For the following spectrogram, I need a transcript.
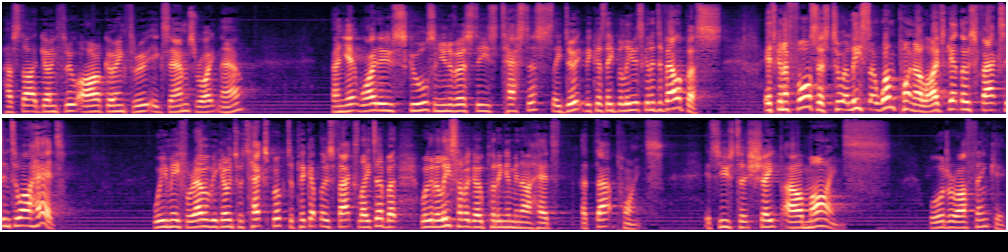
have started going through, are going through exams right now. And yet, why do schools and universities test us? They do it because they believe it's going to develop us. It's going to force us to, at least at one point in our lives, get those facts into our head. We may forever be going to a textbook to pick up those facts later, but we're going to at least have a go putting them in our head at that point. It's used to shape our minds, order our thinking.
